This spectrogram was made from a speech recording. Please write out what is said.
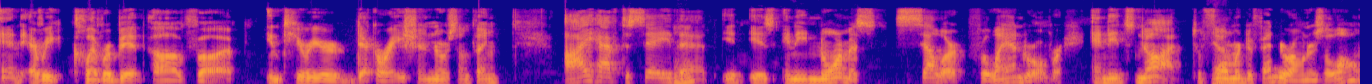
and every clever bit of uh, interior decoration or something, I have to say mm-hmm. that it is an enormous seller for Land Rover, and it's not to yeah. former Defender owners alone.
